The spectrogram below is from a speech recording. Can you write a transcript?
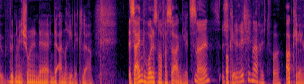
wird nämlich schon in der, in der Anrede klar. Es sei denn, du wolltest noch was sagen jetzt. Nein, ich Okay. red die Nachricht vor. Okay,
